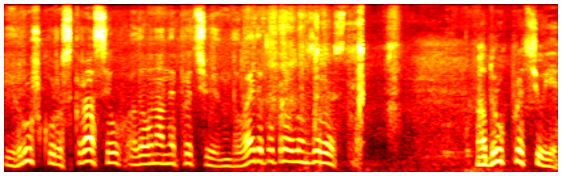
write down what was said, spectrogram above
ігрушку, розкрасив, але вона не працює. Ну давайте попробуємо завести. А вдруг працює.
